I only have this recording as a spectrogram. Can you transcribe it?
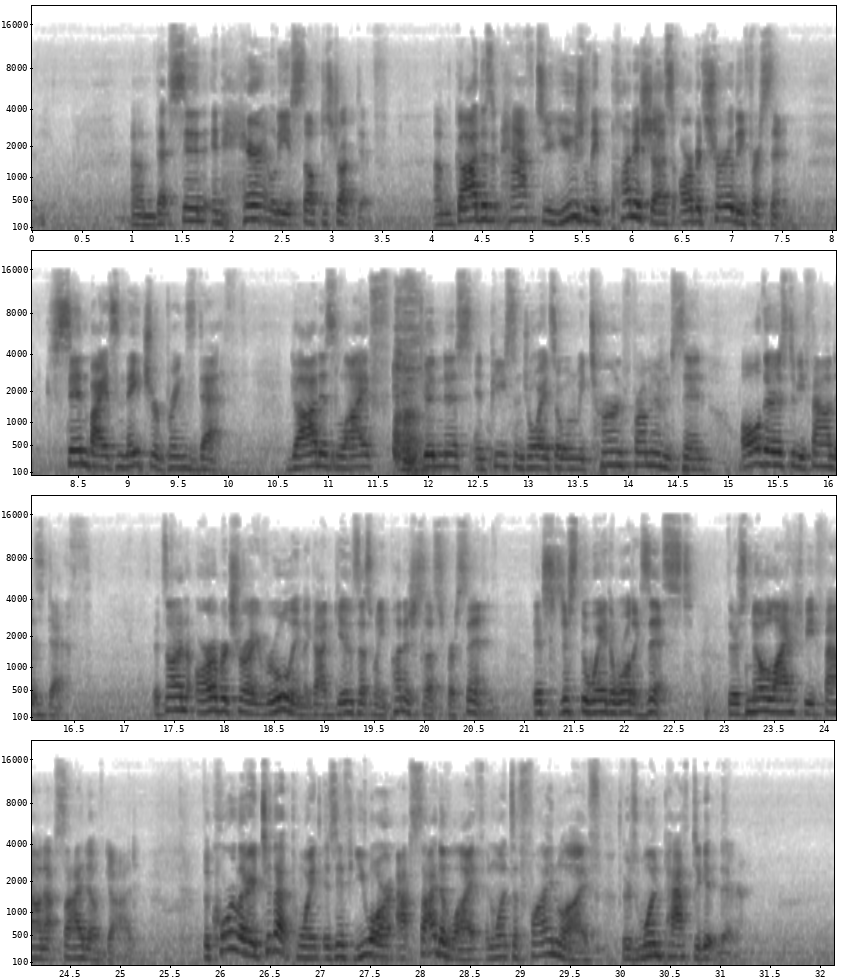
um, that sin inherently is self destructive. Um, God doesn't have to usually punish us arbitrarily for sin. Sin, by its nature, brings death. God is life, and goodness, and peace and joy. And so when we turn from Him in sin, all there is to be found is death. It's not an arbitrary ruling that God gives us when He punishes us for sin. It's just the way the world exists. There's no life to be found outside of God. The corollary to that point is if you are outside of life and want to find life, there's one path to get there.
